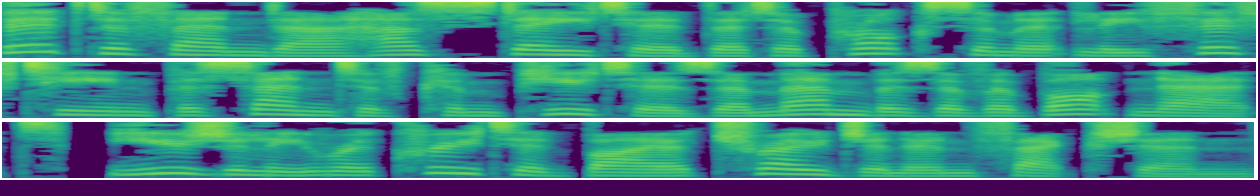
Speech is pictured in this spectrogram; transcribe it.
Bitdefender has stated that approximately 15% of computers are members of a botnet, usually recruited by a Trojan infection.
